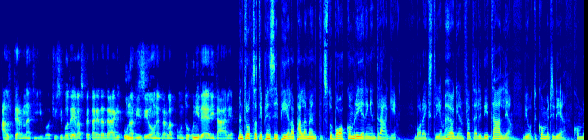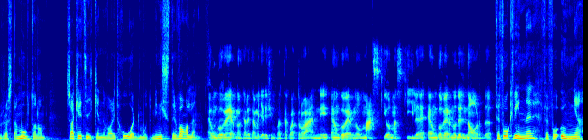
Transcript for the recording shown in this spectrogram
alternativo, ci si poteva aspettare da Draghi una visione per l'appunto, un'idea d'Italia. Men trots att i princip hela parlamentet står bakom regeringen Draghi, bara extremhögern Fratelli d'Italia, vi återkommer till det, kommer att rösta mot honom, så har kritiken varit hård mot ministervalen. È un governo che ha l'età media di 54 anni, è un governo maschio, maschile, è un governo del nord, För få kvinnor, för få unga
